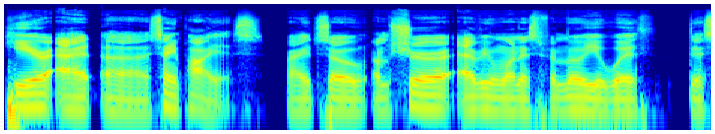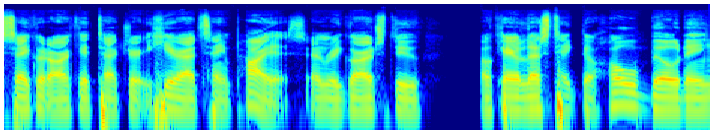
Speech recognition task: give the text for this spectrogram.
Here at uh, st pius right? So i'm sure everyone is familiar with the sacred architecture here at st pius in regards to okay let's take the whole building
